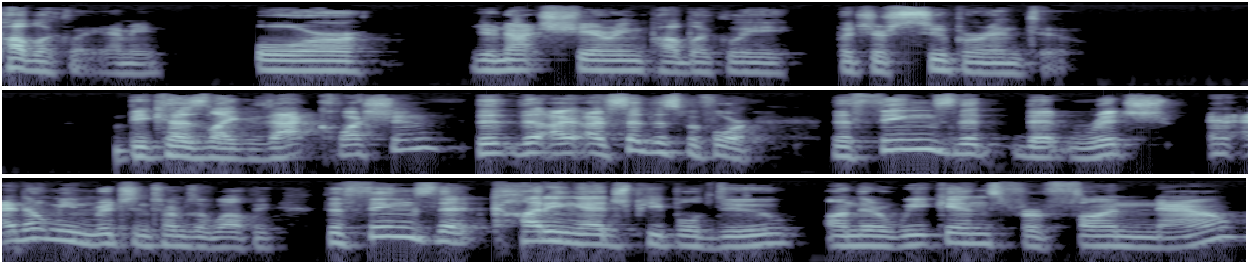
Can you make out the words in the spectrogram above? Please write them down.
publicly? I mean, or you're not sharing publicly, but you're super into? Because, like, that question, the, the, I, I've said this before the things that that rich and I don't mean rich in terms of wealthy, the things that cutting edge people do on their weekends for fun now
